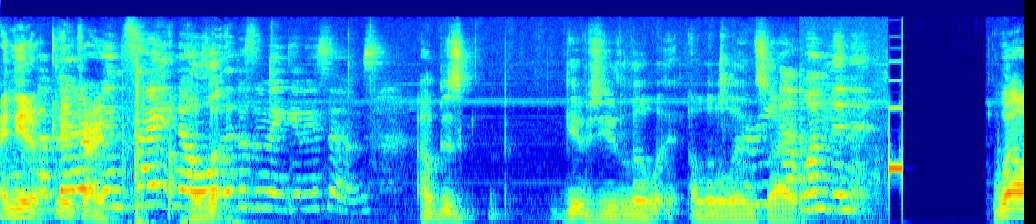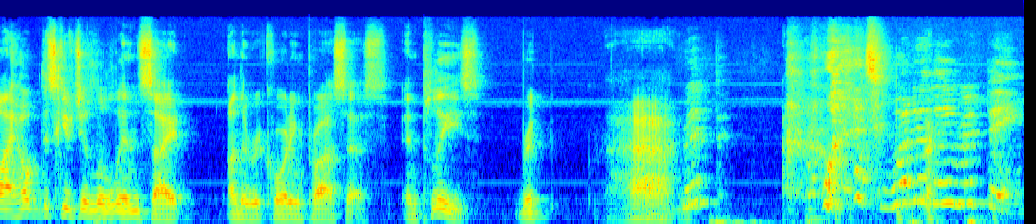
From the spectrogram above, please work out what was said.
I need a, A better card. insight? No, li- that doesn't make any sense. I hope this gives you a little a little Hurry insight. that one minute. Well, I hope this gives you a little insight on the recording process. And please, Rick. Ah, Rip? What? What are they ripping?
